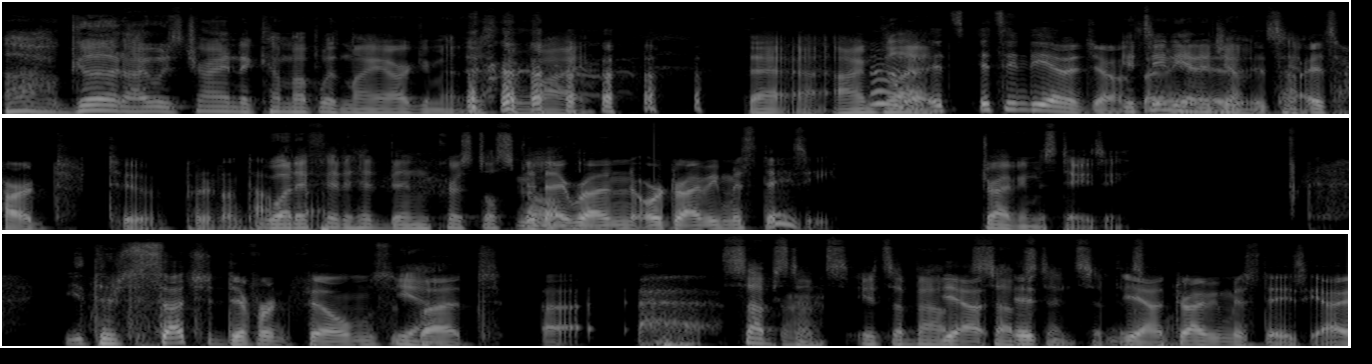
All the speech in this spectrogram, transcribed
Oh, good. I was trying to come up with my argument as to why. that uh, I'm No, glad. It's it's Indiana Jones. It's I Indiana it- Jones, It's yeah. it's hard to put it on top. what if that. it had been Crystal Skull? Midnight Run or Driving Miss Daisy? Driving Miss Daisy. There's such different films, Yeah. but uh, Substance. It's about Yeah, it- substance. this yeah, point. Driving Miss Daisy. I,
